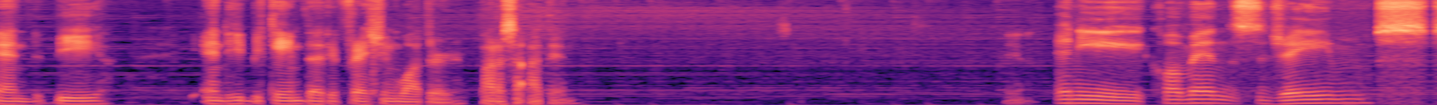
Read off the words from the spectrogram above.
and be and He became the refreshing water para sa atin. Any comments, James?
